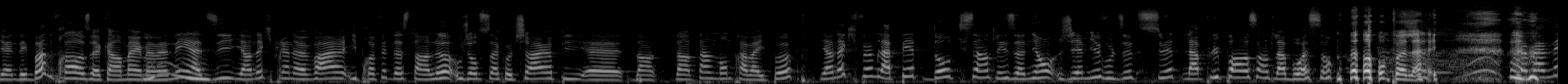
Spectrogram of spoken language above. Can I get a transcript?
il y a des bonnes phrases là, quand même. À un moment donné, elle dit il y en a qui prennent un verre, ils profitent de ce temps-là. Aujourd'hui, ça coûte cher, puis euh, dans, dans le temps, le monde ne travaille pas. Il y en a qui fument la pipe, d'autres qui sentent les oignons. J'aime mieux vous le dire tout de suite la plupart sentent la boisson. Oh, pas là. À un moment donné,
